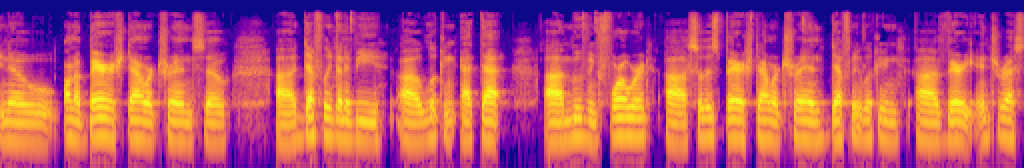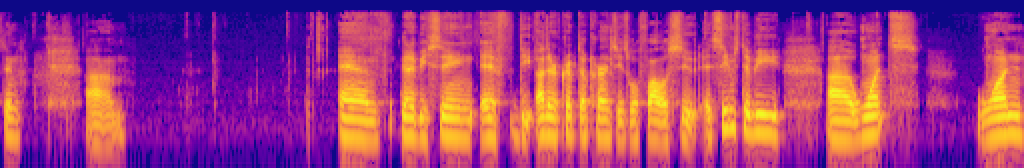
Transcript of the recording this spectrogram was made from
you know, on a bearish downward trend. So uh, definitely going to be uh, looking at that uh, moving forward. Uh, so this bearish downward trend definitely looking uh, very interesting. Um, and going to be seeing if the other cryptocurrencies will follow suit. It seems to be uh, once one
